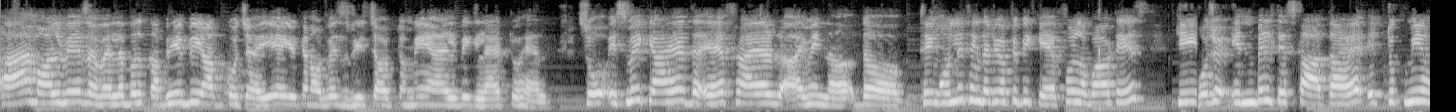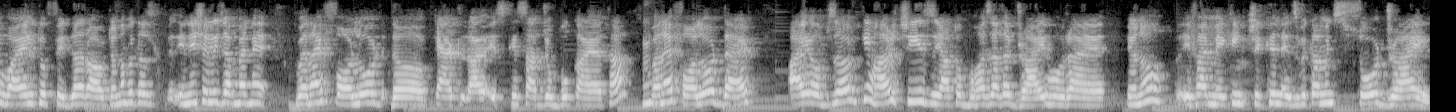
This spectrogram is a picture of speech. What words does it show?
आई एम ऑलवेज अवेलेबल कभी भी आपको चाहिए you can always reach out to me I will be glad to help so इसमें क्या है the air fryer I mean the thing only thing that you have to be careful about is कि वो जो इनबिल्ट इसका आता है it took me a while to figure out you know because initially जब मैंने when I followed the cat इसके साथ जो बुक आया था when I followed that I observe कि हर चीज़ या तो बहुत ज़्यादा ड्राई हो रहा है you know if I making chicken is becoming so dry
